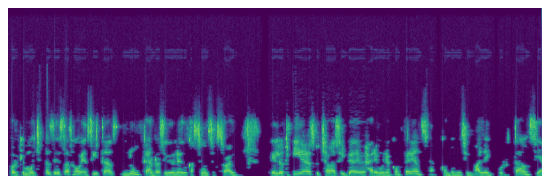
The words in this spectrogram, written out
porque muchas de estas jovencitas nunca han recibido una educación sexual, el otro día escuchaba a Silvia de Bejar en una conferencia cuando mencionaba la importancia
